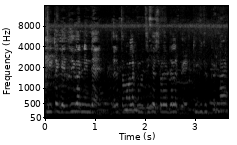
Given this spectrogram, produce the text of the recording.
বাড়ির গেঞ্জি ঘর নিন দেয় তাহলে তোমাকে কোনো জিজ্ঞেস করে পেয়ে ঠিকই যুক্ত নয়।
